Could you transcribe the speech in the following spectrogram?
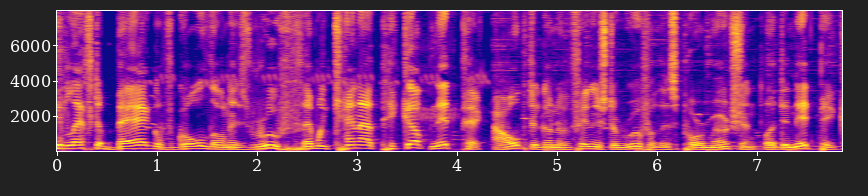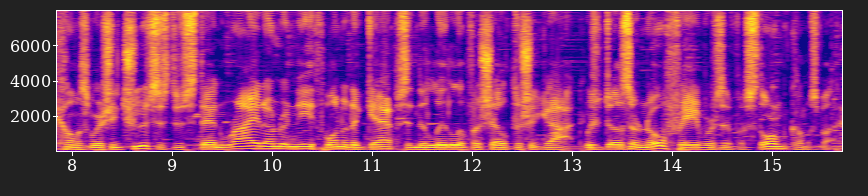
He left a bag of gold on his roof that we cannot pick up nitpick. I hope they're gonna finish the roof of this poor merchant. But the nitpick comes where she chooses to stand right underneath one of the gaps in the little of a shelter she got, which does her no favors if a storm comes by.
